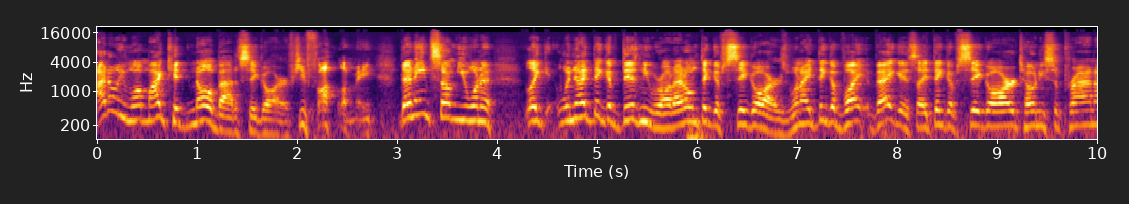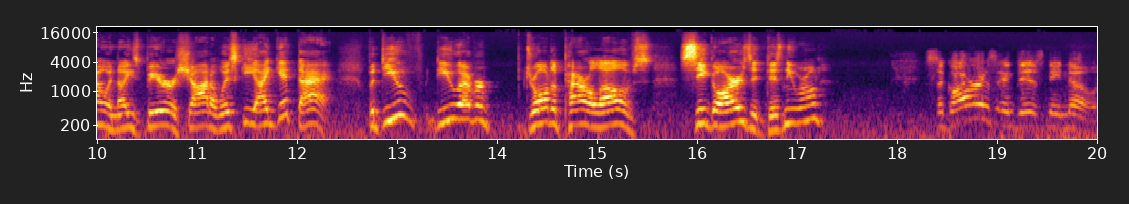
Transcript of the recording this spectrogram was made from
I don't even want my kid to know about a cigar. If you follow me, that ain't something you want to like. When I think of Disney World, I don't think of cigars. When I think of Vegas, I think of cigar, Tony Soprano, a nice beer, a shot of whiskey. I get that, but do you do you ever draw the parallel of cigars at Disney World? Cigars and Disney, no.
